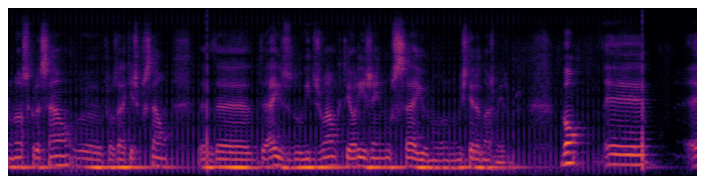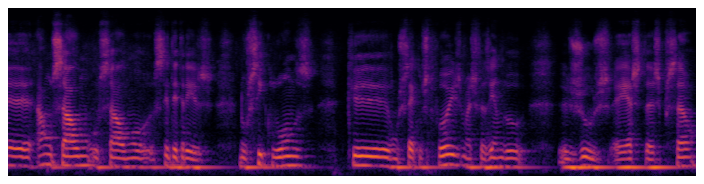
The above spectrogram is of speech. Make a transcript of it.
no nosso coração, uh, para usar aqui a expressão uh, de, de Êxodo e de João, que tem origem no seio, no, no mistério de nós mesmos. Bom, há um salmo, o Salmo 73, no versículo 11, que uns séculos depois, mas fazendo jus a esta expressão,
